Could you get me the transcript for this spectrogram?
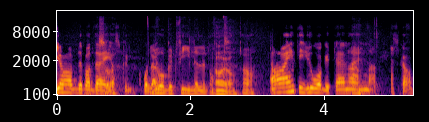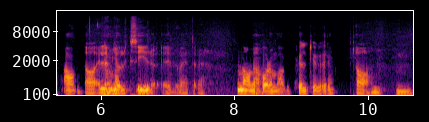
Ja, det var det Så, jag skulle kolla. Yoghurtfil eller något. Ja, ja. Ja. Ja, inte yoghurt, det är något Nej. annat man ska ja, Ja, eller mjölksyra, eller vad heter det? Någon Ja. form av kultur. Ja, Mm.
